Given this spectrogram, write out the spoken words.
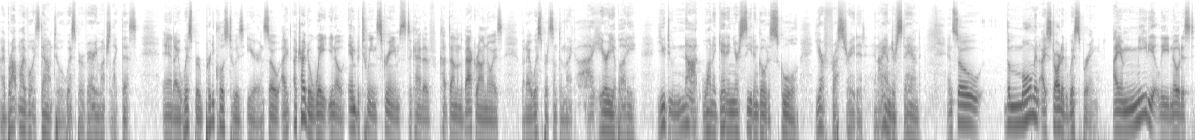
I brought my voice down to a whisper, very much like this. and I whispered pretty close to his ear. And so I, I tried to wait, you know, in between screams to kind of cut down on the background noise. But I whispered something like, I hear you, buddy. You do not want to get in your seat and go to school. You're frustrated, and I understand. And so the moment I started whispering, I immediately noticed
